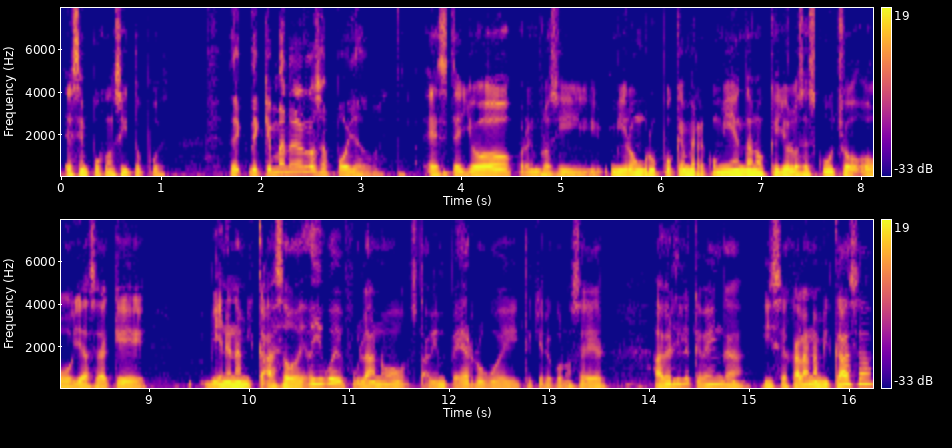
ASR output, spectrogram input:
ese empujoncito, pues. ¿De, qué manera los apoyas, güey? Este, yo, por ejemplo, si miro un grupo que me recomiendan o que yo los escucho, o ya sea que vienen a mi casa, o de, oye, güey, fulano está bien perro, güey, te quiere conocer. A ver, dile que venga. Y se jalan a mi casa,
